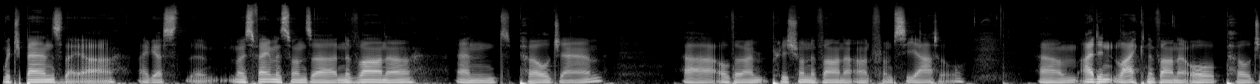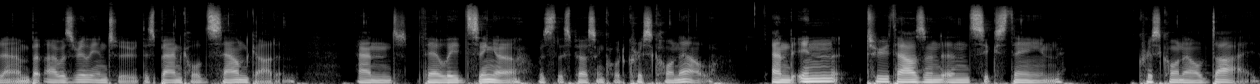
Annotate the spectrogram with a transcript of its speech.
which bands they are, I guess the most famous ones are Nirvana and Pearl Jam, uh, although I'm pretty sure Nirvana aren't from Seattle. Um, I didn't like Nirvana or Pearl Jam, but I was really into this band called Soundgarden. And their lead singer was this person called Chris Cornell. And in 2016, Chris Cornell died.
